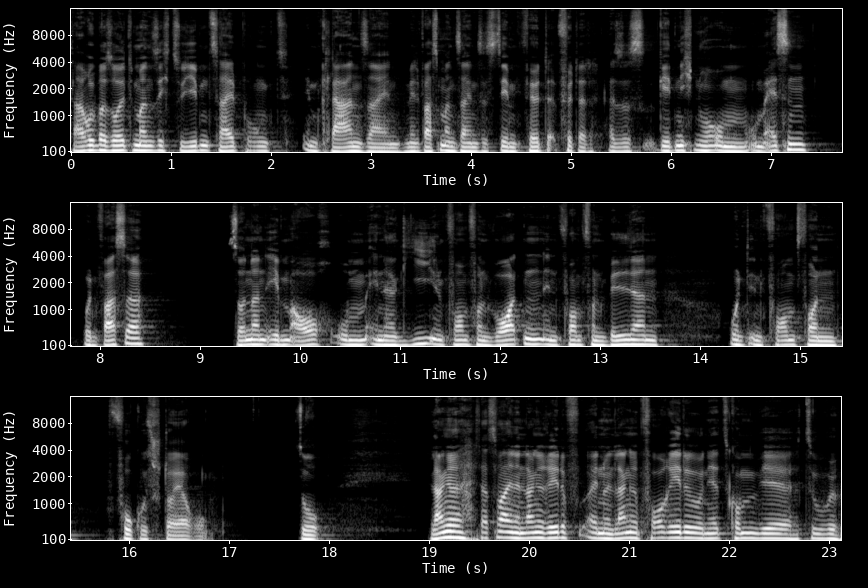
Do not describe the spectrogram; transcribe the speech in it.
Darüber sollte man sich zu jedem Zeitpunkt im Klaren sein, mit was man sein System füttert. Also es geht nicht nur um, um Essen und Wasser, sondern eben auch um Energie in Form von Worten, in Form von Bildern und in Form von Fokussteuerung. So, Lange, das war eine lange Rede, eine lange Vorrede und jetzt kommen wir zu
